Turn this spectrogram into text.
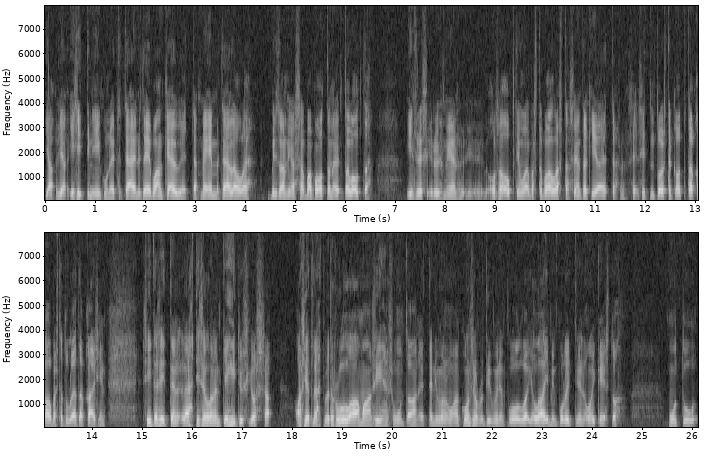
ja, ja esitti niin kuin, että tämä nyt ei vaan käy, että me emme täällä ole Britanniassa vapauttaneet taloutta intressiryhmien osa optimoivasta vallasta sen takia, että se sitten toista kautta takauvasta tulee takaisin. Siitä sitten lähti sellainen kehitys, jossa asiat lähtivät rullaamaan siihen suuntaan, että nimenomaan konservatiivinen puolue ja laajemmin poliittinen oikeisto muuttuu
